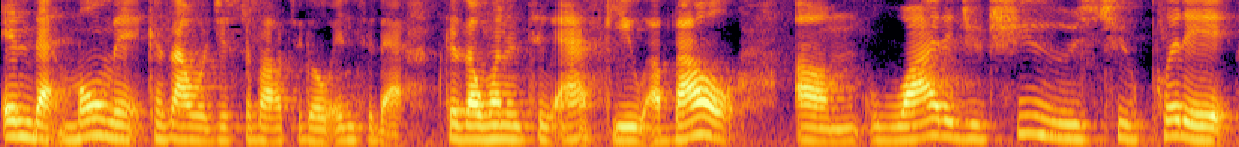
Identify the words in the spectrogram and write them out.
in that moment because I was just about to go into that because I wanted to ask you about um, why did you choose to put it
